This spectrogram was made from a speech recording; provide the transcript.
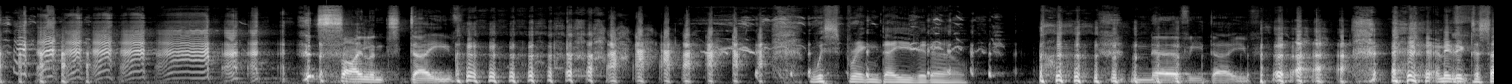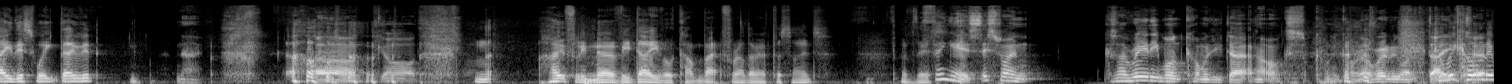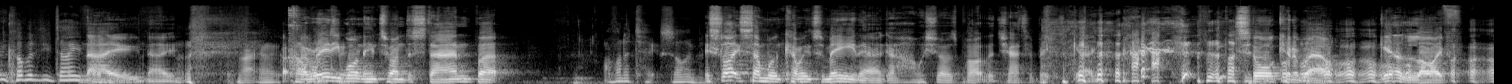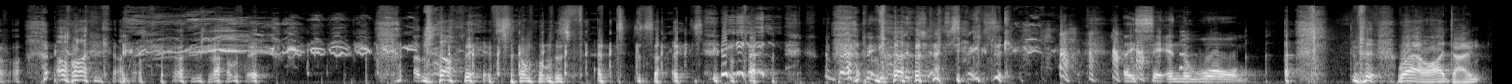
Silence, Dave. Whispering David Earl. Nervy Dave. Anything to say this week, David? No. Oh God. Hopefully, Nervy Dave will come back for other episodes of this. The thing is, this one because I really want comedy. Dave. No, I'm stop calling him comedy. I really want Dave. Can we call to, him Comedy Dave? No, no. Right, uh, I, I really want him to understand, but I want to text Simon. it's like someone coming to me now and go, oh, "I wish I was part of the Chatabix gang." What are you talking about? Get a life. Oh my god! I love it. I love it if someone was fantasizing. About Chatabix they sit in the warm. well, I don't.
